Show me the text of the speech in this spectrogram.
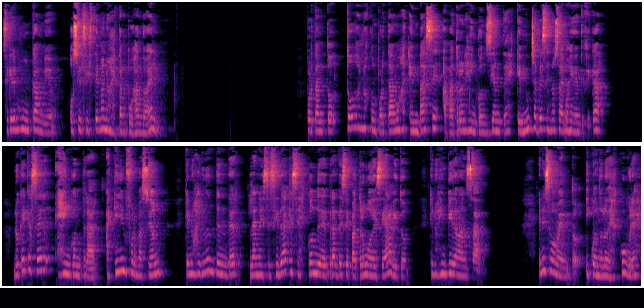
si queremos un cambio o si el sistema nos está empujando a él. Por tanto, todos nos comportamos en base a patrones inconscientes que muchas veces no sabemos identificar. Lo que hay que hacer es encontrar aquella información que nos ayude a entender la necesidad que se esconde detrás de ese patrón o de ese hábito que nos impide avanzar. En ese momento, y cuando lo descubres,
